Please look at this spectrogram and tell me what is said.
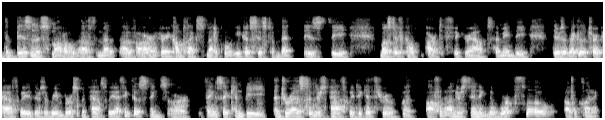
the business model of the of our very complex medical ecosystem that is the most difficult part to figure out. I mean, the there's a regulatory pathway, there's a reimbursement pathway. I think those things are things that can be addressed, and there's a pathway to get through. But often understanding the workflow of a clinic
